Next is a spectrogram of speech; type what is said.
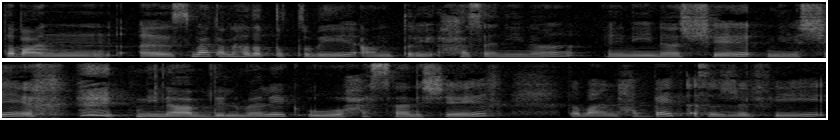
طبعا آه، سمعت عن هذا التطبيق عن طريق حسنينا نينا الشيخ نينا الشيخ نينا عبد الملك وحسان الشيخ. طبعا حبيت أسجل فيه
